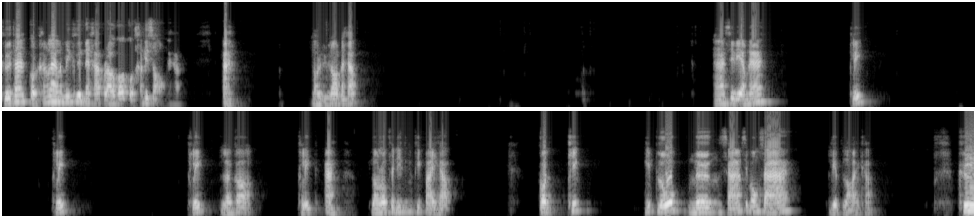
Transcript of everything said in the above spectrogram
คือถ้ากดครั้งแรกแล้วไม่ขึ้นนะครับ เราก็กดครั้งที่สองนะครับอะเราดูอีกรอบนะครับอ่าสี่เหลี่ยมนะ คลิก คลิก คลิกแล้วก็คลิกอะลองลบเส้นที่ทิ้งไปครับ กดคลิกฮิปลูปหนึ่งสามสิบองศา เรียบร้อยครับ คือ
